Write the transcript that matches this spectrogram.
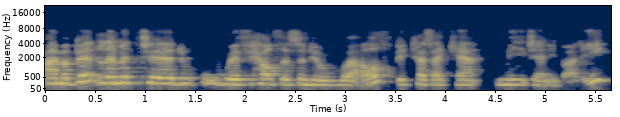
I'm a bit limited with health as a new wealth because I can't meet anybody.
